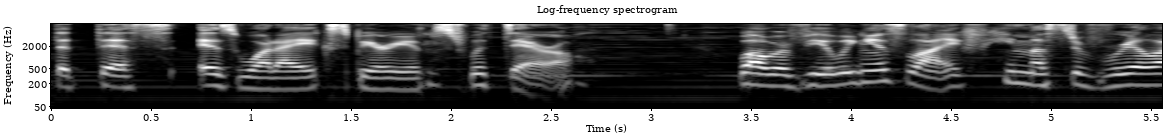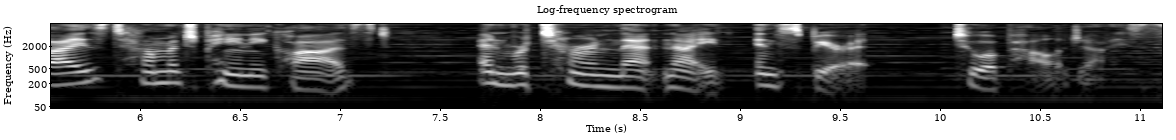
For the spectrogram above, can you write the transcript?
that this is what I experienced with Daryl. While reviewing his life, he must have realized how much pain he caused and returned that night in spirit to apologize.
